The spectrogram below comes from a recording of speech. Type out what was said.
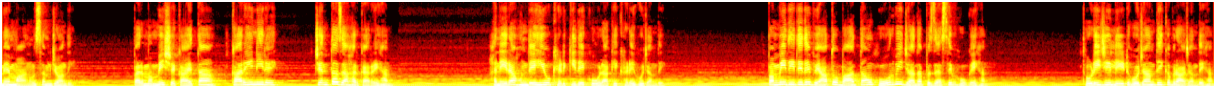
ਮੈਂ ਮਾਂ ਨੂੰ ਸਮਝਾਉਂਦੀ, ਪਰ ਮੰਮੀ ਸ਼ਿਕਾਇਤਾਂ ਕਰ ਹੀ ਨਹੀਂ ਰਹੇ, ਚਿੰਤਾ ਜ਼ਾਹਰ ਕਰ ਰਹੇ ਹਨ। ਹਨੇਰਾ ਹੁੰਦੇ ਹੀ ਉਹ ਖਿੜਕੀ ਦੇ ਕੋਲ ਆ ਕੇ ਖੜੇ ਹੋ ਜਾਂਦੇ। ਪੰਮੀ ਦੀਦੀ ਦੇ ਵਿਆਹ ਤੋਂ ਬਾਅਦ ਤਾਂ ਉਹ ਹੋਰ ਵੀ ਜ਼ਿਆਦਾ ਪੋਜੈਸਿਵ ਹੋ ਗਏ ਹਨ। ਥੋੜੀ ਜਿਹੀ ਲੇਟ ਹੋ ਜਾਣ ਤੇ ਘਬਰਾ ਜਾਂਦੇ ਹਨ।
